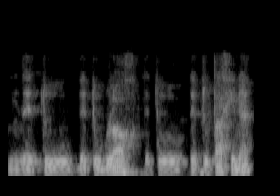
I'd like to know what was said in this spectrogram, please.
de tu, de tu blog, de tu, de tu página,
